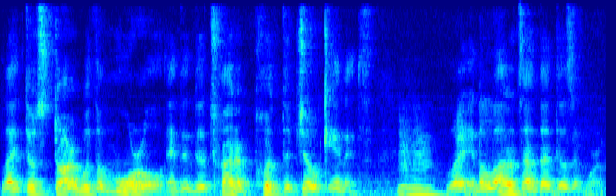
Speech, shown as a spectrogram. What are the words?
like they'll start with a moral and then they'll try to put the joke in it, Mm-hmm. right? And a lot of times that doesn't work,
